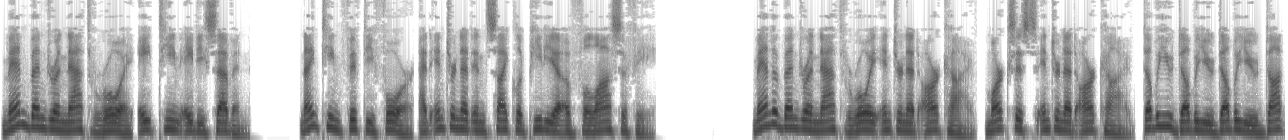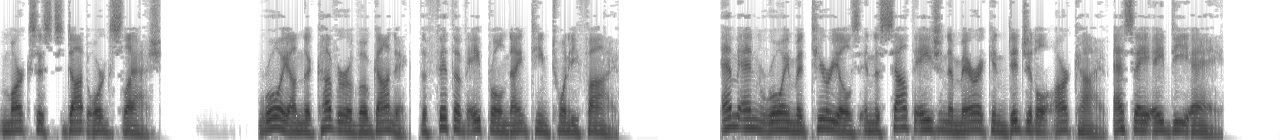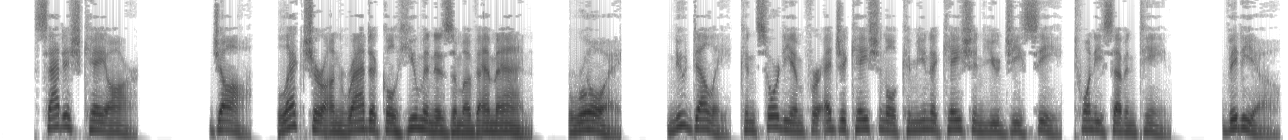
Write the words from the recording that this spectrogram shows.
Manbendra Nath Roy 1887 1954 at Internet Encyclopedia of Philosophy Manabendra Nath Roy Internet Archive, Marxists Internet Archive, www.marxists.org Roy on the cover of Ogonek, 5 April 1925. M. N. Roy Materials in the South Asian American Digital Archive Sadish K. R. Jha. Lecture on Radical Humanism of M.N. Roy. New Delhi, Consortium for Educational Communication UGC, 2017. Video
